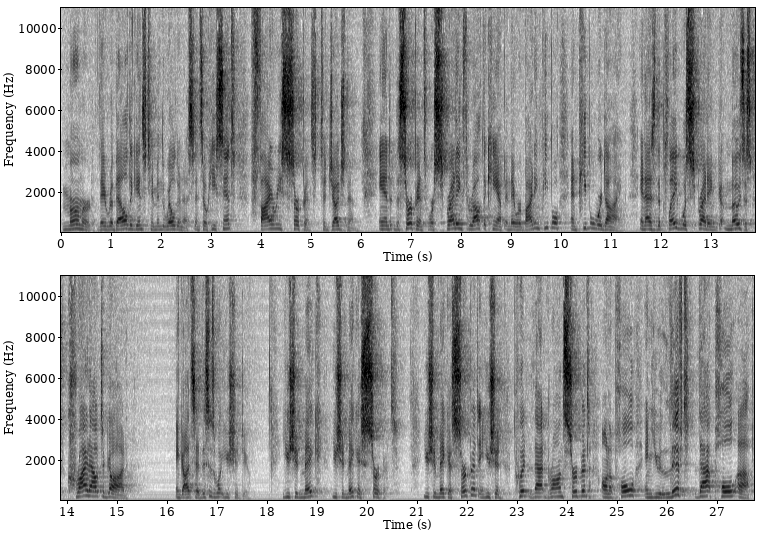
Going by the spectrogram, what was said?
murmured, they rebelled against him in the wilderness, and so he sent fiery serpents to judge them. And the serpents were spreading throughout the camp, and they were biting people, and people were dying. And as the plague was spreading, Moses cried out to God, and God said, This is what you should do. You should make, you should make a serpent. You should make a serpent, and you should put that bronze serpent on a pole, and you lift that pole up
